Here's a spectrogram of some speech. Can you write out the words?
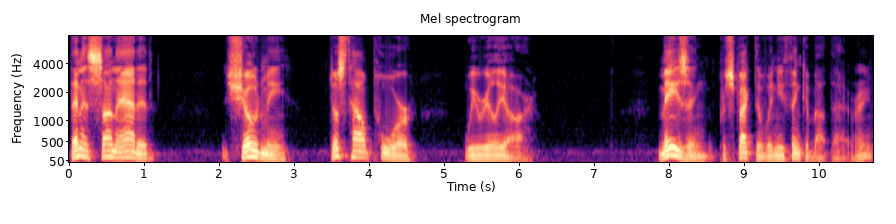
Then his son added, It showed me just how poor we really are. Amazing perspective when you think about that, right?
